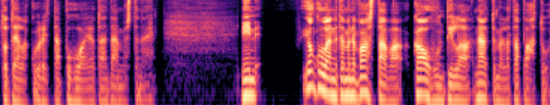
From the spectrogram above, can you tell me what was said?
totella, kun yrittää puhua jotain tämmöistä näin. Niin jonkunlainen tämmöinen vastaava kauhun tila näyttämöllä tapahtui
